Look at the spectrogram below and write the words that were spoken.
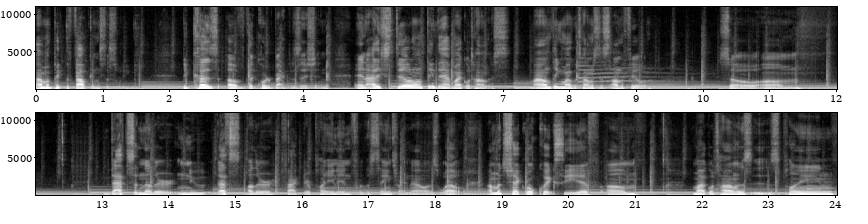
I'm gonna pick the Falcons this week because of the quarterback position. And I still don't think they have Michael Thomas. I don't think Michael Thomas is on the field. So um that's another new that's other factor playing in for the Saints right now as well. I'm gonna check real quick, see if um Michael Thomas is playing.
